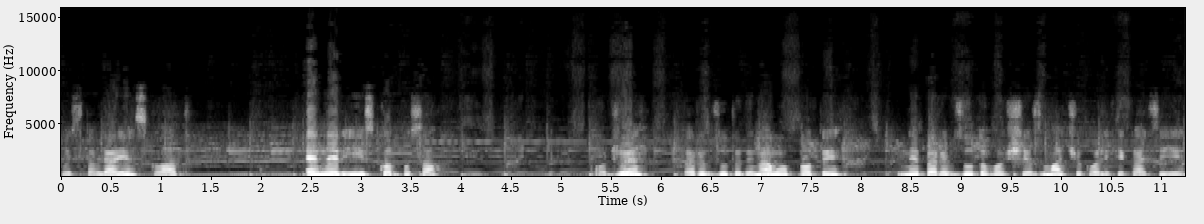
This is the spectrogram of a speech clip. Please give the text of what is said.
виставляє склад енергії з корпуса. Отже, перевзуте Динамо проти неперевзутого ще з матчу кваліфікації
